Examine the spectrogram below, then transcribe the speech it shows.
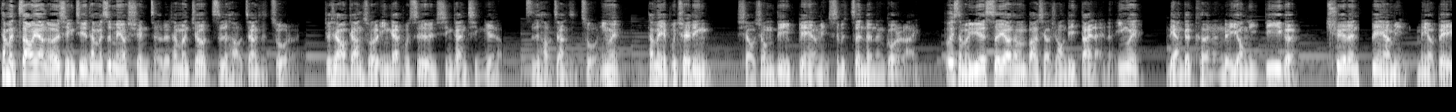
他们照样而行，其实他们是没有选择的，他们就只好这样子做了。就像我刚刚说的，应该不是心甘情愿哦，只好这样子做，因为他们也不确定小兄弟便雅悯是不是真的能够来。为什么约瑟要他们把小兄弟带来呢？因为两个可能的用意：第一个，确认便雅悯没有被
